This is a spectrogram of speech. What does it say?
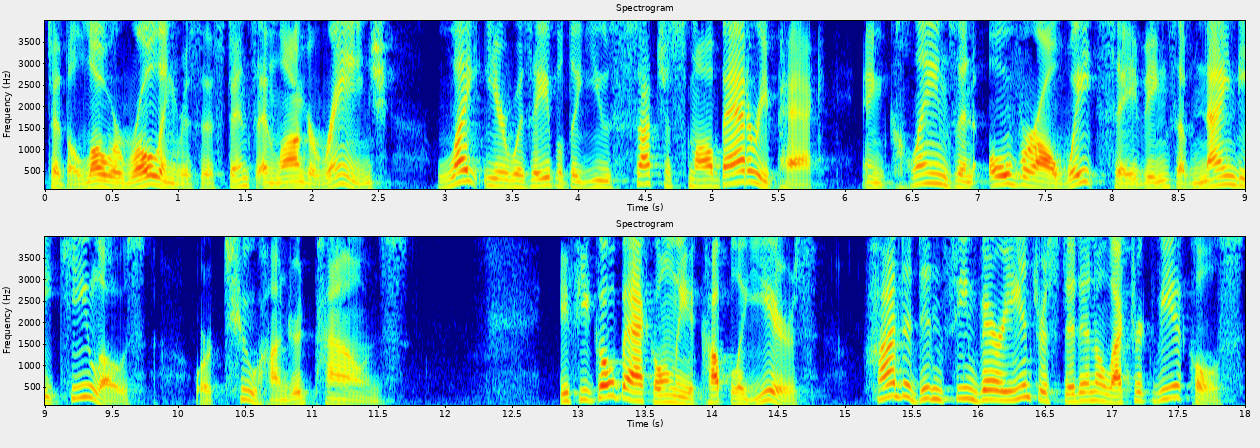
to the lower rolling resistance and longer range, Lightyear was able to use such a small battery pack and claims an overall weight savings of 90 kilos or 200 pounds. If you go back only a couple of years, Honda didn't seem very interested in electric vehicles,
